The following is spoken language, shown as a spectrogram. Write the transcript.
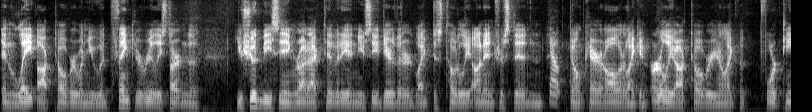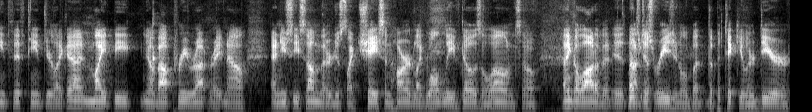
in late October when you would think you're really starting to, you should be seeing rut activity and you see deer that are like just totally uninterested and Yep. don't care at all, or like in early October, you know, like the 14th, 15th, you're like, eh, it might be you know about pre-rut right now, and you see some that are just like chasing hard, like won't leave does alone. So. I think a lot of it is That's- not just regional, but the particular deer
